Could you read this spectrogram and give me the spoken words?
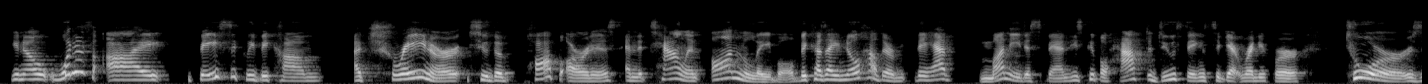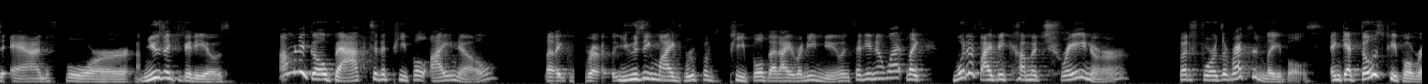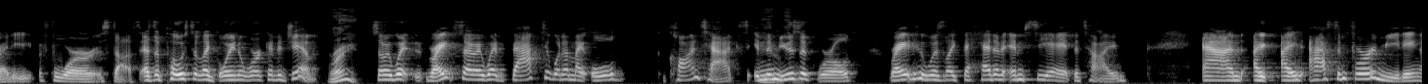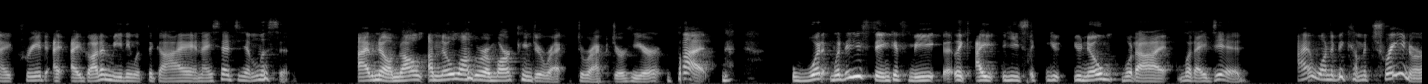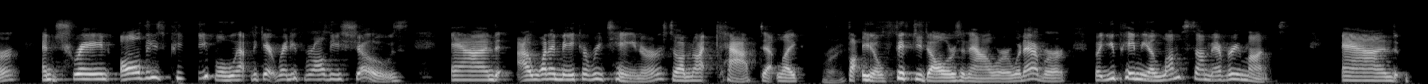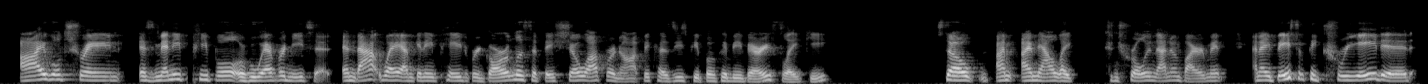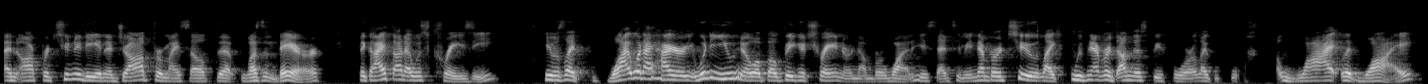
You know, what if I basically become a trainer to the pop artists and the talent on the label because I know how they're they have money to spend. These people have to do things to get ready for tours and for music videos. I'm going to go back to the people I know like re- using my group of people that I already knew and said, you know what? Like, what if I become a trainer, but for the record labels and get those people ready for stuff as opposed to like going to work at a gym. Right. So I went, right. So I went back to one of my old contacts in Beautiful. the music world, right. Who was like the head of MCA at the time. And I, I asked him for a meeting. I created, I, I got a meeting with the guy and I said to him, listen, I know I'm not I'm no longer a marketing direct director here, but what what do you think if me like I he's like you you know what I what I did? I want to become a trainer and train all these people who have to get ready for all these shows. And I want to make a retainer. So I'm not capped at like, right. you know, $50 an hour or whatever, but you pay me a lump sum every month. And I will train as many people or whoever needs it. And that way I'm getting paid regardless if they show up or not, because these people could be very flaky. So I'm, I'm now like controlling that environment. And I basically created an opportunity and a job for myself that wasn't there. The guy thought I was crazy. He was like, why would I hire you? What do you know about being a trainer? Number one, he said to me. Number two, like, we've never done this before. Like, why? Like, why?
